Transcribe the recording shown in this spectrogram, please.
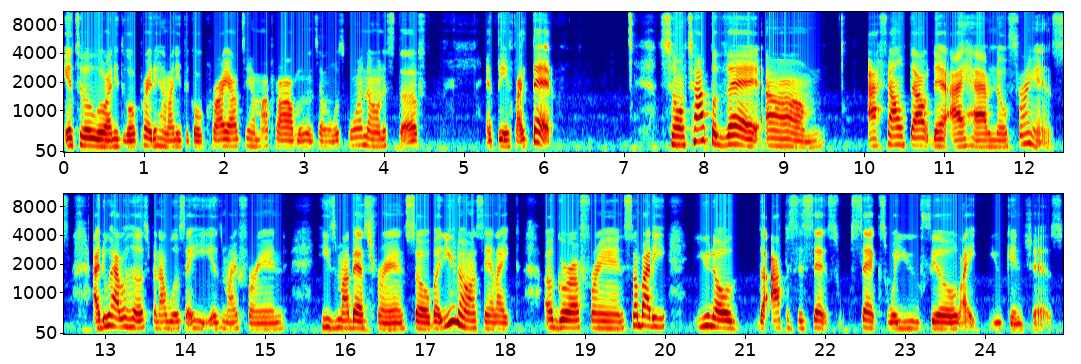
into the Lord. I need to go pray to Him. I need to go cry out to Him my problems and tell Him what's going on and stuff and things like that. So on top of that, um, I found out that I have no friends. I do have a husband. I will say he is my friend. He's my best friend. So, but you know what I'm saying, like a girlfriend, somebody you know the opposite sex sex where you feel like you can just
